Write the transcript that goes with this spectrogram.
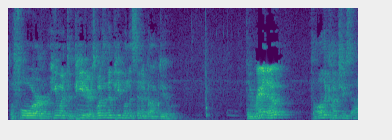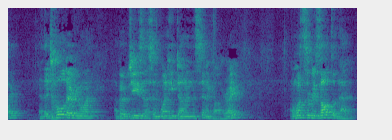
before he went to Peter's, what did the people in the synagogue do? They ran out to all the countryside and they told everyone about Jesus and what he'd done in the synagogue, right? And what's the result of that?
